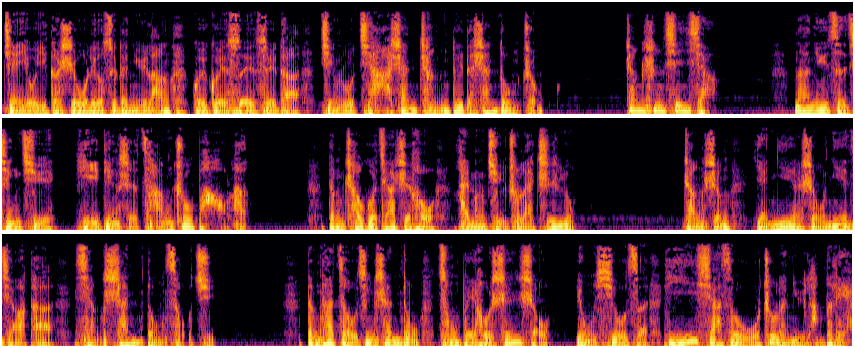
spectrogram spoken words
见有一个十五六岁的女郎鬼鬼祟祟的进入假山成堆的山洞中。张生心想，那女子进去。一定是藏珠宝了，等抄过家之后还能取出来支用。张生也蹑手蹑脚的向山洞走去，等他走进山洞，从背后伸手用袖子一下子捂住了女郎的脸。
